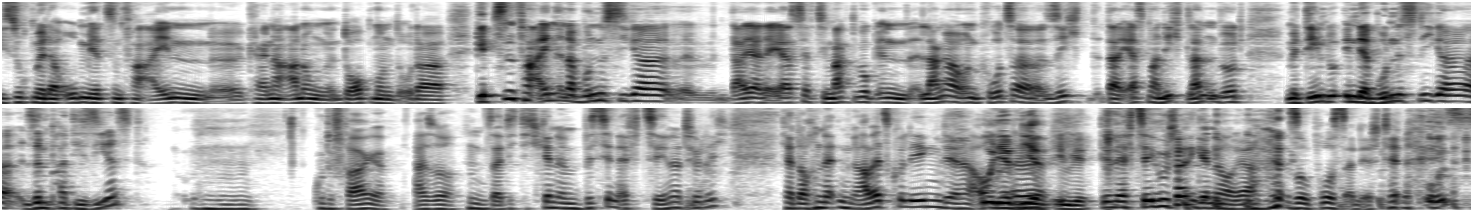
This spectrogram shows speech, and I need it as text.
ich suche mir da oben jetzt einen Verein, äh, keine Ahnung, Dortmund oder gibt es einen Verein in der Bundesliga, äh, da ja der erste FC Magdeburg in langer und kurzer Sicht da erstmal nicht landen wird, mit dem du in der Bundesliga sympathisierst? Hm. Gute Frage. Also, hm, seit ich dich kenne, ein bisschen FC natürlich. Ja. Ich hatte auch einen netten Arbeitskollegen, der auch Hol dir Bier, äh, den FC gut fand. Genau, ja. So, Prost an der Stelle. Prost.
